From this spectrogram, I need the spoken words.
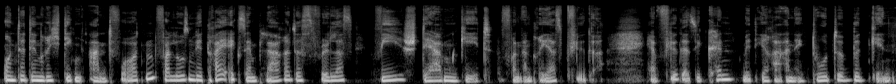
Unter den richtigen Antworten verlosen wir drei Exemplare des Thrillers Wie Sterben geht von Andreas Pflüger. Herr Pflüger, Sie können mit Ihrer Anekdote beginnen.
